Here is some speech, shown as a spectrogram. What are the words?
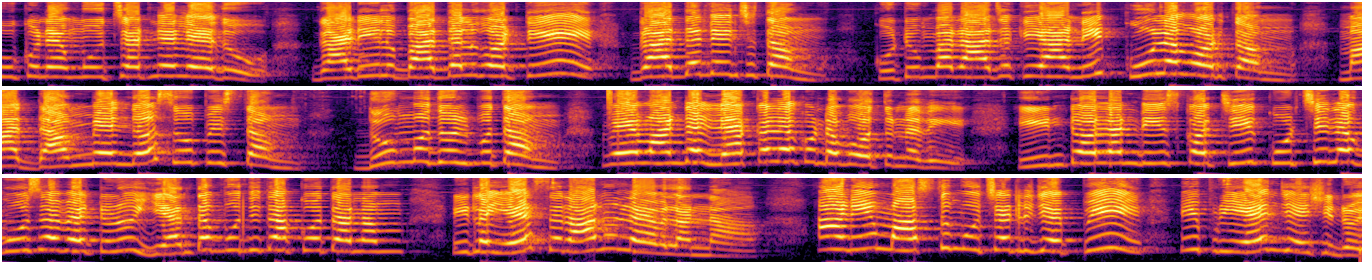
ఊకునే ముచ్చట్నే లేదు. గడీలు బద్దలు కొట్టి గద్దె దించుతాం. కుటుంబ రాజకీయాన్ని కూలగొడతాం. మా దమ్మేందో చూపిస్తాం. దుమ్ము దులుపుతాం. మేమంటే లెక్క లేకుండా పోతున్నది. ఇంటోళ్ళని తీసుకొచ్చి కుర్చీలో కూసోబెట్టుడు ఎంత బుద్ధి తక్కువతనం? ఇట్లా చేస్తే రాను లేవలన్నా. అని మస్తు ముచ్చట్లు చెప్పి ఇప్పుడు ఏం చేసిండ్రో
